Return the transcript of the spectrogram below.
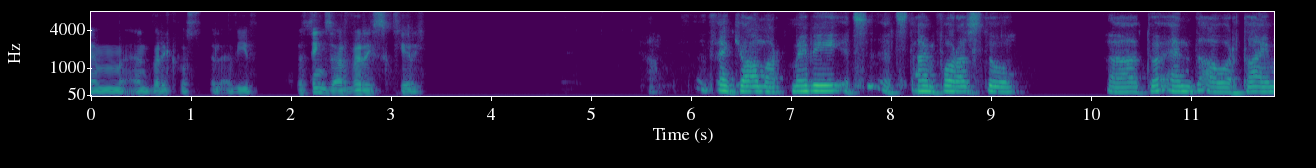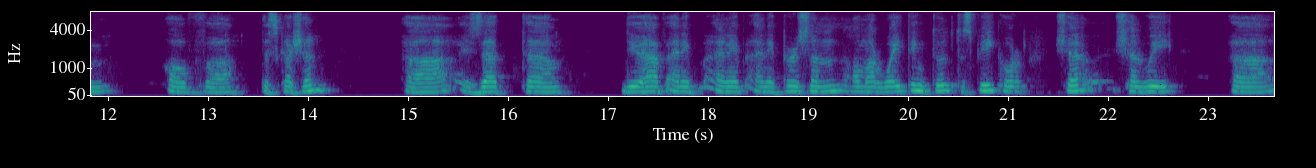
um, and very close to Tel Aviv. The things are very scary. Thank you, Omar. Maybe it's it's time for us to uh, to end our time of uh, discussion. Uh, is that um, do you have any any any person, Omar, waiting to, to speak, or shall shall we uh,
